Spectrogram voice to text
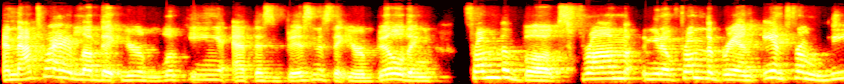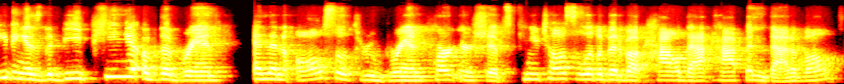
And that's why I love that you're looking at this business that you're building from the books, from, you know, from the brand and from leading as the VP of the brand, and then also through brand partnerships. Can you tell us a little bit about how that happened, that evolved?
